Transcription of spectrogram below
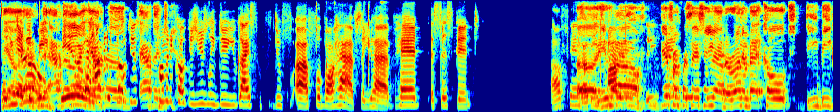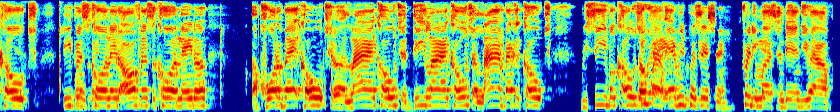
So yeah, you had to rebuild. Like, how many coaches? After, how many coaches usually do you guys do uh, football have? So you have head, assistant, offense. Uh, you have different positions. You have the running back coach, DB coach, defensive okay. coordinator, offensive coordinator, a quarterback coach, a line coach, a D line coach, a linebacker coach, receiver coach. So you have every position pretty much, and then you have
